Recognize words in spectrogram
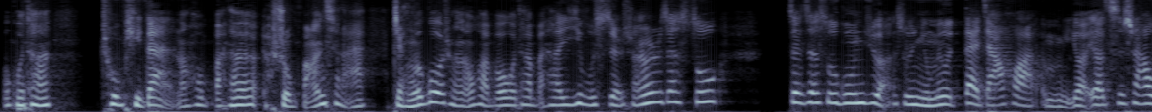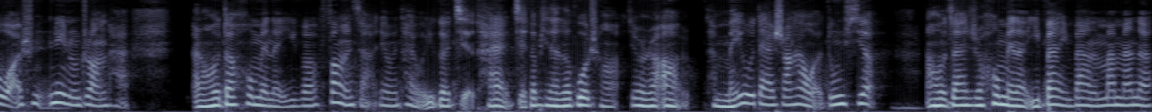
包括他抽皮带，然后把他手绑起来，整个过程的话，包括他把他衣服撕，全都是在搜。在在搜工具啊，所以你有没有带家伙？嗯，要要刺杀我是那种状态，然后到后面的一个放下，因为他有一个解开解开皮带的过程，就是啊，他没有带伤害我的东西，然后再是后面的一半一半的慢慢的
